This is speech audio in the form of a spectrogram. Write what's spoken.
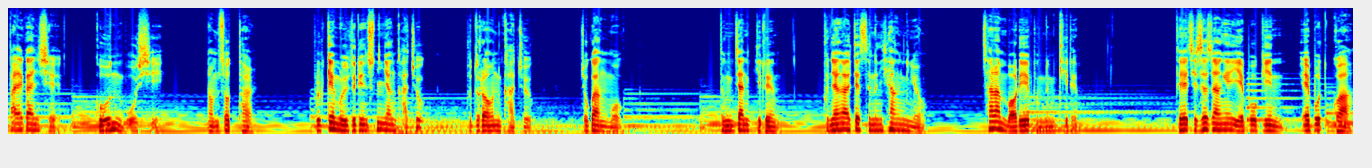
빨간 실, 고운 모시, 염소털, 붉게 물들인 순양 가죽, 부드러운 가죽, 조각목, 등잔 기름, 분양할 때 쓰는 향료, 사람 머리에 붓는 기름, 대제사장의 예복인 에봇과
